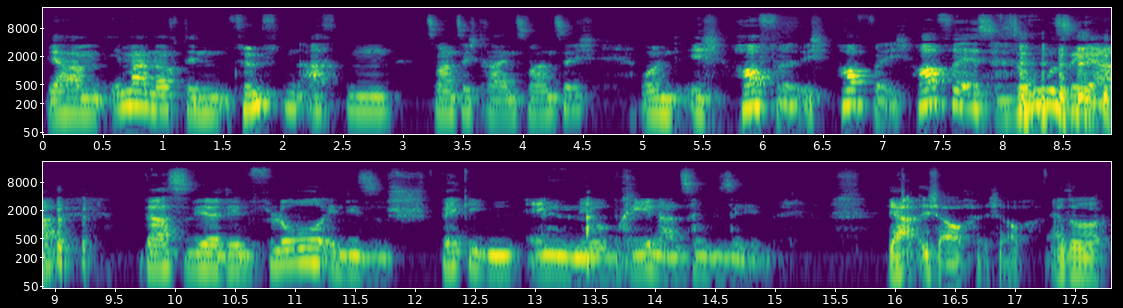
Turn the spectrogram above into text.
Wir haben immer noch den 5.8.2023 und ich hoffe, ich hoffe, ich hoffe es so sehr, dass wir den Flo in diesem speckigen, engen Neoprenanzug sehen. Ja, ich auch, ich auch. Also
